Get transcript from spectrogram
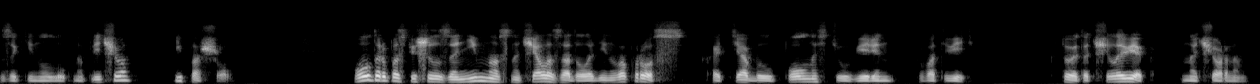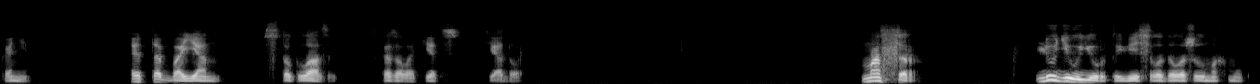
закинул лук на плечо и пошел. Олдер поспешил за ним, но сначала задал один вопрос, хотя был полностью уверен в ответе кто этот человек на черном коне. Это Баян Стоглазый, сказал отец Теодор. Массер. Люди у юрты, весело доложил Махмуд.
